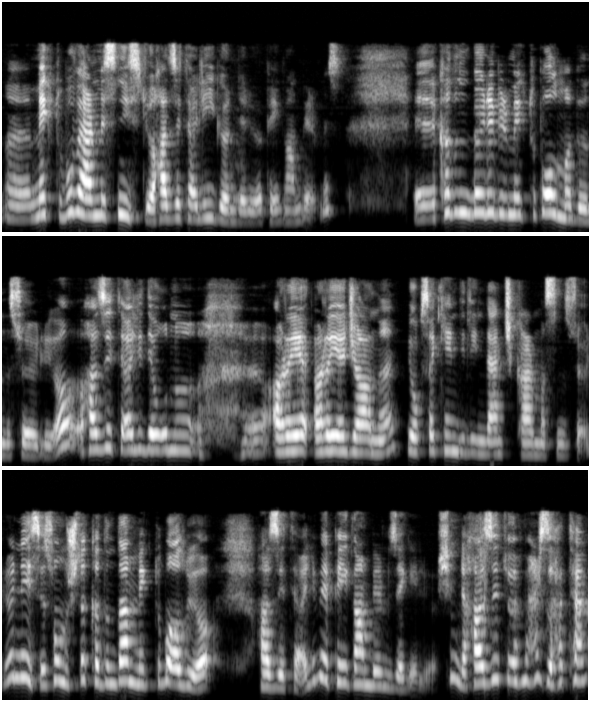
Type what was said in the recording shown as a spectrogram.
e, mektubu vermesini istiyor. Hazreti Ali'yi gönderiyor Peygamberimiz. Kadın böyle bir mektup olmadığını söylüyor. Hazreti Ali de onu araya, arayacağını yoksa kendiliğinden çıkarmasını söylüyor. Neyse sonuçta kadından mektubu alıyor Hazreti Ali ve peygamberimize geliyor. Şimdi Hazreti Ömer zaten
